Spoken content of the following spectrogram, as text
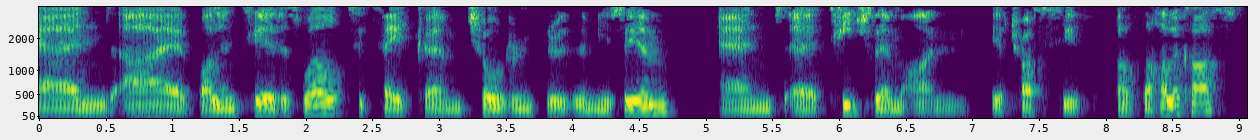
and I volunteered as well to take um, children through the museum and uh, teach them on the atrocity of the Holocaust,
